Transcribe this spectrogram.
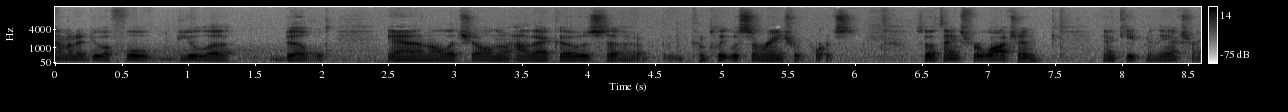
I'm going to do a full Bula build and I'll let you all know how that goes, uh, complete with some range reports. So thanks for watching, and keep me in the X-ray.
